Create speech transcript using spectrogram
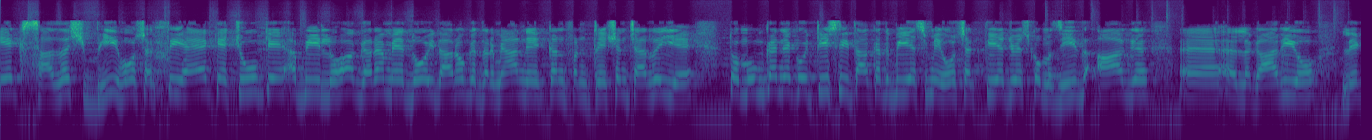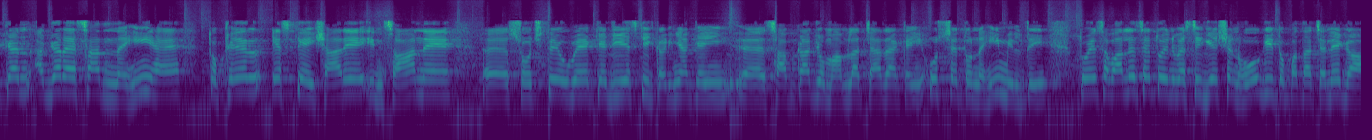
एक साजिश भी हो सकती है कि चूँकि अभी लोहा गर्म है, दो इदारों के दरमियान एक कन्फ्रंट्रेशन चल रही है तो मुमकिन है कोई तीसरी ताकत भी इसमें हो सकती है जो इसको मज़ीद आग लगा रही हो। लेकिन अगर ऐसा नहीं है तो फिर इसके इशारे इंसान है सोचते हुए कि जी इसकी कड़ियाँ कहीं सबका जो मामला चल रहा है कहीं उससे तो नहीं मिलती। तो इस हवाले से तो इन्वेस्टिगेशन होगी तो पता चलेगा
